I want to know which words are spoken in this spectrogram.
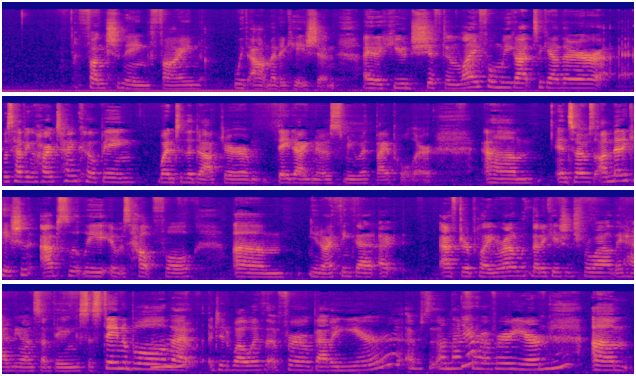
functioning fine without medication. I had a huge shift in life when we got together. I was having a hard time coping. Went to the doctor. They diagnosed me with bipolar. Um, and so I was on medication. Absolutely, it was helpful. Um, you know, I think that I, after playing around with medications for a while, they had me on something sustainable that I did well with for about a year. I was on that for over a year. Um,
